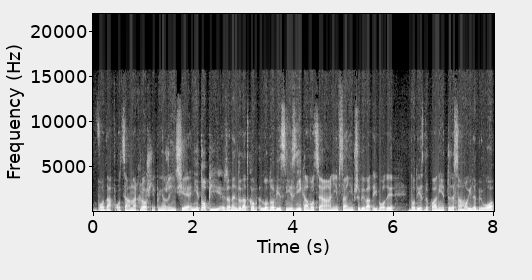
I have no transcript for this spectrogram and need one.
Woda w oceanach rośnie, ponieważ nic się nie topi, żaden dodatkowy lodowiec nie znika w oceanie, wcale nie przybywa tej wody. Wody jest dokładnie tyle samo, ile było,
